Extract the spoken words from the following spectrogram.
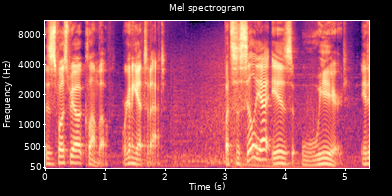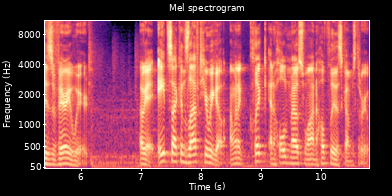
this is supposed to be about Colombo. We're gonna get to that. But Sicilia is weird. It is very weird. Okay, eight seconds left. Here we go. I'm gonna click and hold mouse one. Hopefully this comes through.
